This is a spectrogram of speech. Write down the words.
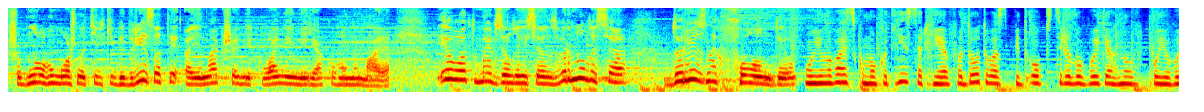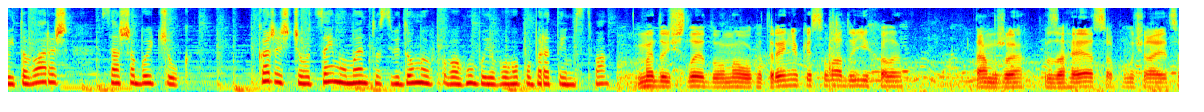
щоб ногу можна тільки відрізати, а інакше лікування ніякого немає. І от ми взялися, звернулися до різних фондів. У Іловайському котлі Сергія Федотова з-під обстрілу витягнув бойовий товариш Саша Бойчук. Каже, що у цей момент усвідомив вагу бойового побратимства. Ми дійшли до Новокатеринівки села, доїхали. Там вже з АГС, виходить,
